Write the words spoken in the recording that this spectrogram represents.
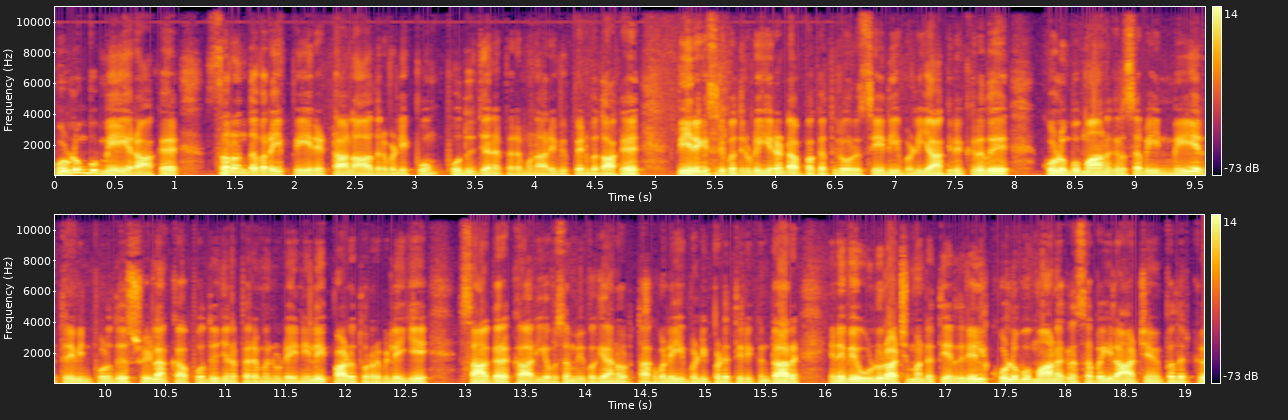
கொழும்பு மேயராக சிறந்தவரை பெயரிட்டால் ஆதரவளிப்போம். பொதுஜன பெருமன் அறிவிப்பு என்பதாக வீரகசிரிபதியுடைய இரண்டாம் பக்கத்தில் ஒரு செய்தி வெளியாக இருக்கிறது கொழும்பு மாநகர சபையின் மேயர் தெரிவின் பொழுது ஸ்ரீலங்கா பொதுஜன பெருமனுடைய நிலைப்பாடு தொடர்பிலேயே சாகர காரியவசம் இவ்வகையான ஒரு தகவலை வெளிப்படுத்தியிருக்கின்றார். எனவே உள்ளூராட்சி மன்ற தேர்தலில் கொழும்பு மாநகர சபையில் ஆட்சி அமைப்பதற்கு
